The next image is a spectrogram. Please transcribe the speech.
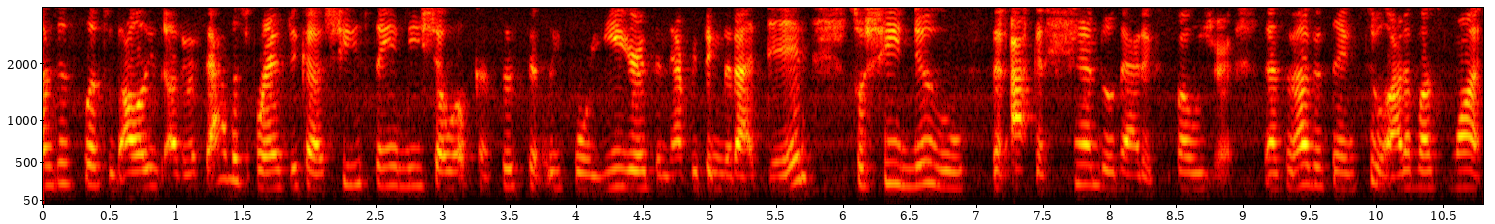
on this list with all these other established brands because she's seen me show up consistently for years and everything that I did. So she knew that I could handle that exposure. That's another thing too. A lot of us want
